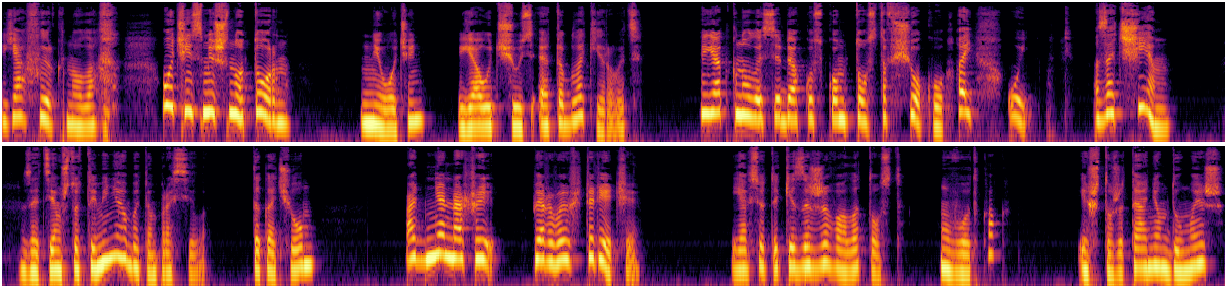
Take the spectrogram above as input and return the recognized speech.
Я фыркнула. «Очень смешно, Торн!» «Не очень. Я учусь это блокировать». Я ткнула себя куском тоста в щеку. «Ай, ой, зачем?» «Затем, что ты меня об этом просила. «Так о чем?» «О дне нашей первой встречи». Я все-таки заживала тост. «Вот как? И что же ты о нем думаешь?»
